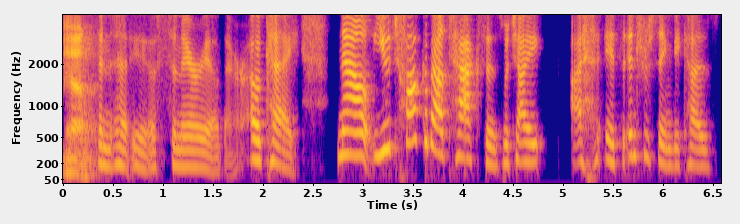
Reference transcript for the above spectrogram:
yeah, uh, you know, scenario there. Okay, now you talk about taxes, which I, I it's interesting because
